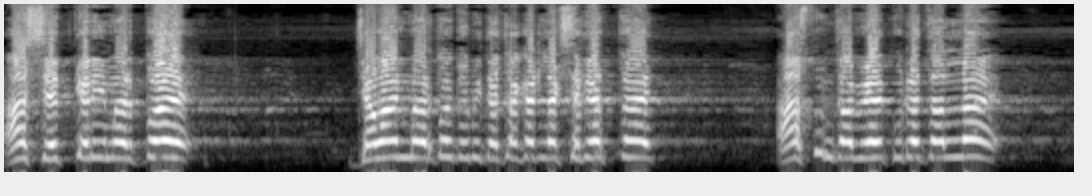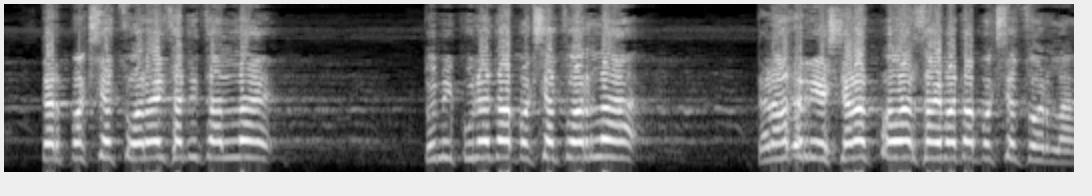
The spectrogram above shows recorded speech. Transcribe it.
आज शेतकरी मरतोय जवान मरतोय तुम्ही त्याच्याकडे लक्ष देत नाहीत। आज तुमचा वेळ कुठे चाललाय? तर पक्ष चोरायसाठी चाललाय। तुम्ही कुणाचा पक्ष चोरला? तर आदरणीय शरद पवार साहेबाचा पक्ष चोरला।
